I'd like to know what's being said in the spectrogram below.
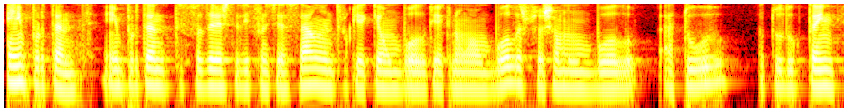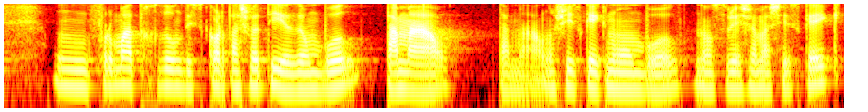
é importante. É importante fazer esta diferenciação entre o que é que é um bolo e o que é que não é um bolo. As pessoas chamam um bolo a tudo. A tudo que tem um formato redondo e se corta as fatias é um bolo. Está mal está mal. Um cheesecake não é um bolo, não se deveria chamar cheesecake.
